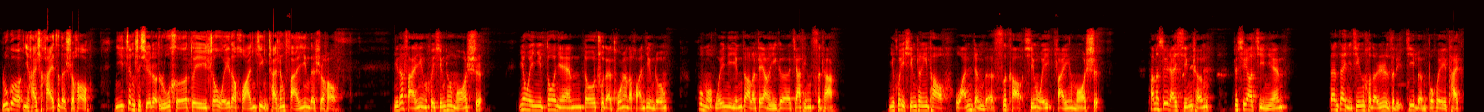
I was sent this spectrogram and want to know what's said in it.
如果你还是孩子的时候，你正是学着如何对周围的环境产生反应的时候，你的反应会形成模式，因为你多年都处在同样的环境中，父母为你营造了这样一个家庭磁场，你会形成一套完整的思考、行为、反应模式。他们虽然形成只需要几年，但在你今后的日子里，基本不会太。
